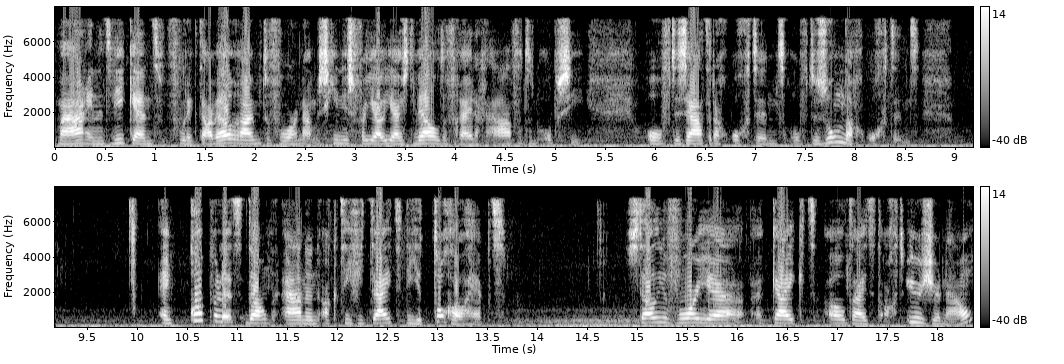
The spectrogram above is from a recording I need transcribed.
Maar in het weekend voel ik daar wel ruimte voor. Nou, misschien is voor jou juist wel de vrijdagavond een optie. Of de zaterdagochtend of de zondagochtend. En koppel het dan aan een activiteit die je toch al hebt. Stel je voor je kijkt altijd het 8 uur journaal.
